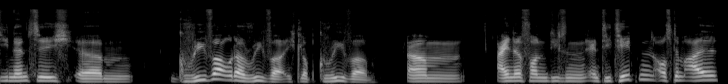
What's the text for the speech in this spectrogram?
die nennt sich ähm, Griever oder Reaver? Ich glaube Griever. Ähm, eine von diesen Entitäten aus dem All,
